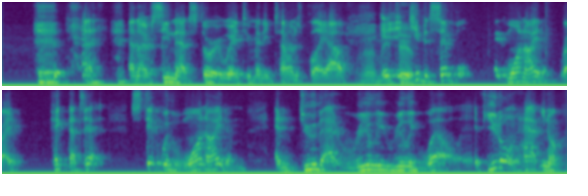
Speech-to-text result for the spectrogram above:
and I've seen that story way too many times play out. Oh, it, it, keep it simple. Pick one item, right? Pick that's it. Stick with one item and do that really, really well. If you don't have, you know,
